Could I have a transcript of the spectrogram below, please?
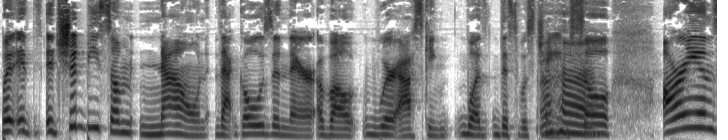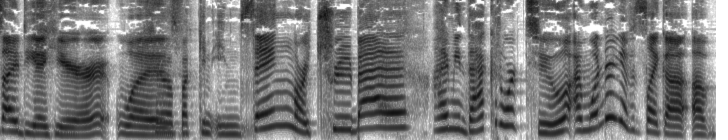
But it, it should be some noun that goes in there about we're asking was this was changed. So, Arian's idea here 새로 was, 바뀐 인생 or 출발 I mean, that could work too. I'm wondering if it's like a, a,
